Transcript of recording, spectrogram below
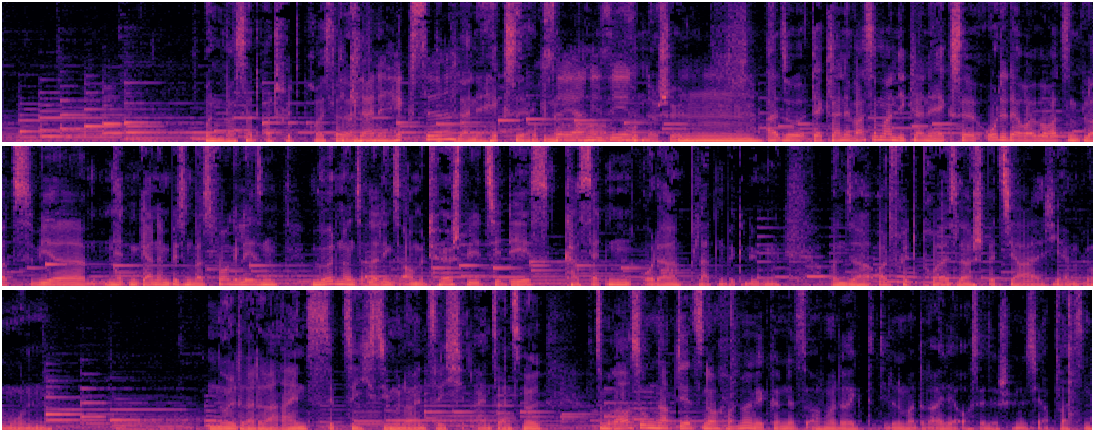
Und was hat Ottfried Preußler dann? Die kleine Hexe. Die kleine Hexe, genau. Sehr gerne sehen. Wunderschön. Mm. Also der kleine Wassermann, die kleine Hexe oder der Räuber Hotzenplotz. Wir hätten gerne ein bisschen was vorgelesen, würden uns allerdings auch mit Hörspiel, CDs, Kassetten oder Platten begnügen. Unser Ottfried Preußler Spezial hier im Blue Moon. 0331 70 97 110. Zum Raussuchen habt ihr jetzt noch, warte mal, wir können jetzt auch mal direkt Titel Nummer 3, der auch sehr, sehr schön ist, hier abfatzen.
